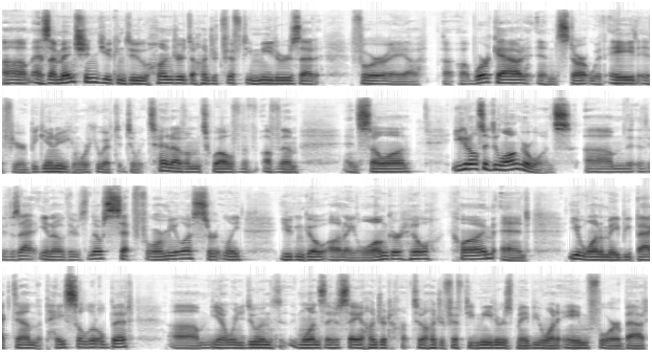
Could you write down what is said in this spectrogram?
um, as I mentioned, you can do 100 to 150 meters at, for a, a, a, workout and start with eight. If you're a beginner, you can work your way up to doing 10 of them, 12 of, of them, and so on. You can also do longer ones. Um, there's that, you know, there's no set formula. Certainly, you can go on a longer hill climb and you want to maybe back down the pace a little bit. Um, you know, when you're doing ones that say 100 to 150 meters, maybe you want to aim for about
